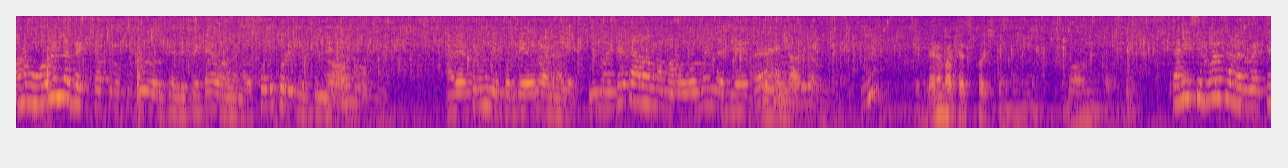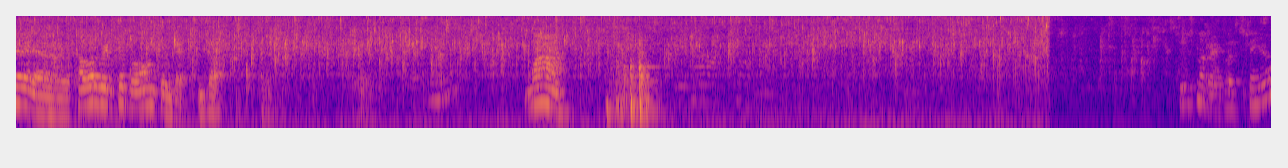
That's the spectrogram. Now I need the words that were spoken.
మనం ఓవెన్లో పెట్టేటప్పుడు ఫుడ్ అది పెట్టేవాళ్ళం కదా, పెడుతుండే అవును మమ్మీ అది ఎక్కడ ఉంది? ఇప్పుడు దేవుడు ఆడాలి. ఈ మధ్య కాలంలో మనం ఓవెన్లో మమ్మీ ఎట్లయినా పట్టేసుకోవచ్చు బాగుంటుంది. కానీ సిల్వర్ కలర్ పెడితే కవర్ పెడితే బాగుంటుండే ఇంకా. మా చూసినారా ఎట్లా వచ్చినాయో?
